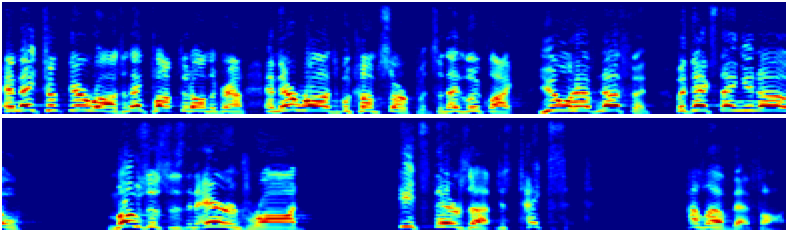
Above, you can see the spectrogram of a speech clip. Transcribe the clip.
and they took their rods and they popped it on the ground and their rods become serpents and they look like you don't have nothing. But next thing you know, Moses' and Aaron's rod eats theirs up, just takes it. I love that thought.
